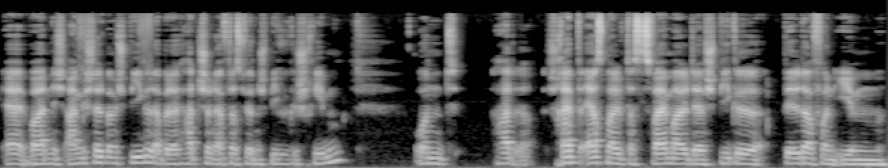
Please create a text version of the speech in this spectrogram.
er war nicht angestellt beim Spiegel, aber er hat schon öfters für den Spiegel geschrieben und hat, schreibt erstmal, dass zweimal der Spiegel Bilder von ihm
